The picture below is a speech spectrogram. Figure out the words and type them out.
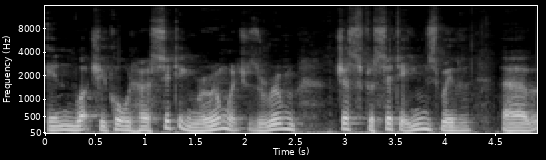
in what she called her sitting room, which was a room just for sittings with uh,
